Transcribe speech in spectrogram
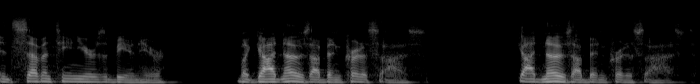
in 17 years of being here. But God knows I've been criticized. God knows I've been criticized.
